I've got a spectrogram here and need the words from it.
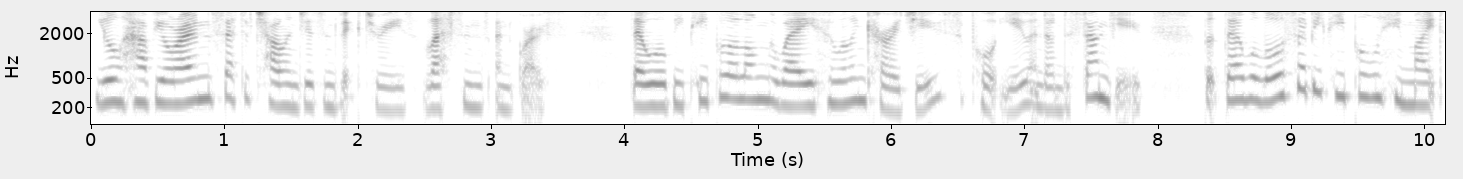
You'll have your own set of challenges and victories, lessons and growth. There will be people along the way who will encourage you, support you, and understand you, but there will also be people who might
